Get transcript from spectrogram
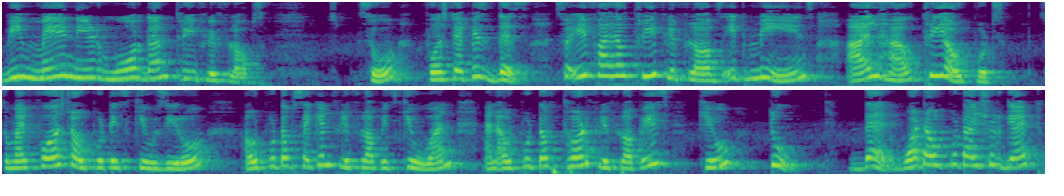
We may need more than 3 flip-flops. So, first step is this. So, if I have 3 flip-flops, it means I'll have 3 outputs. So, my first output is Q0, output of second flip-flop is Q1 and output of third flip-flop is Q2. Then, what output I should get?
